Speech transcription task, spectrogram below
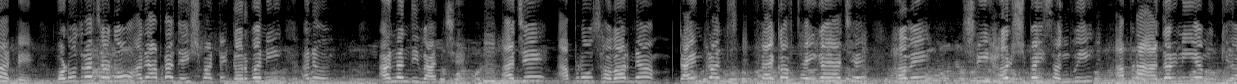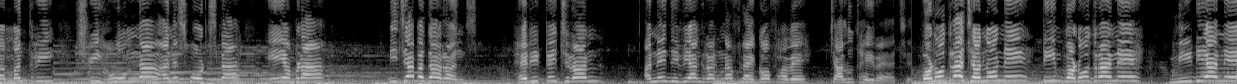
માટે, વડોદરાજનો અને આપણા દેશ માટે ગર્વની અને આનંદની વાત છે. આજે આપણો સવારના ટાઈમ રન્સ ફ્લેગ ઓફ થઈ ગયા છે. હવે શ્રી હર્ષભાઈ સંઘવી, આપણા આદરણીય મુખ્યમંત્રી શ્રી હોમના અને સ્પોર્ટ્સના, એ હમણાં બીજા બધા રન્સ હેરિટેજ રન અને દિવ્યાંગ રંગના ફ્લેગ ઓફ હવે ચાલુ થઈ રહ્યા છે. વડોદરાજનોને, ટીમ વડોદરાને મીડિયાને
